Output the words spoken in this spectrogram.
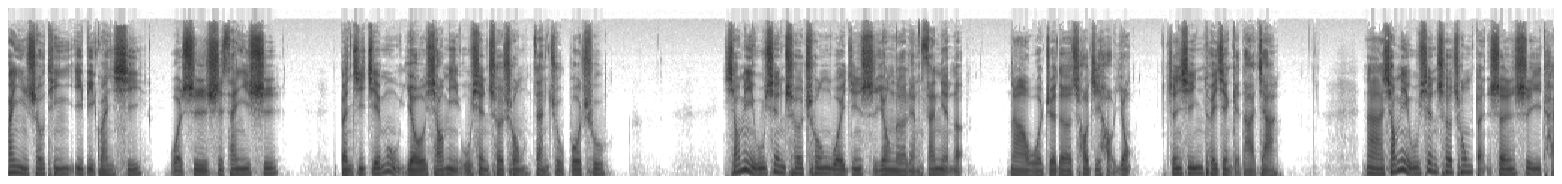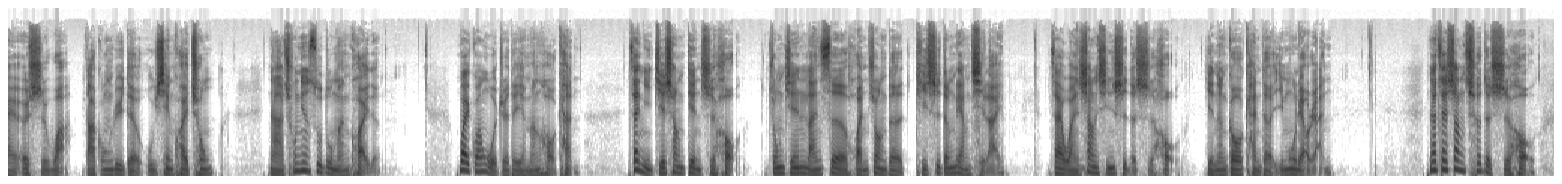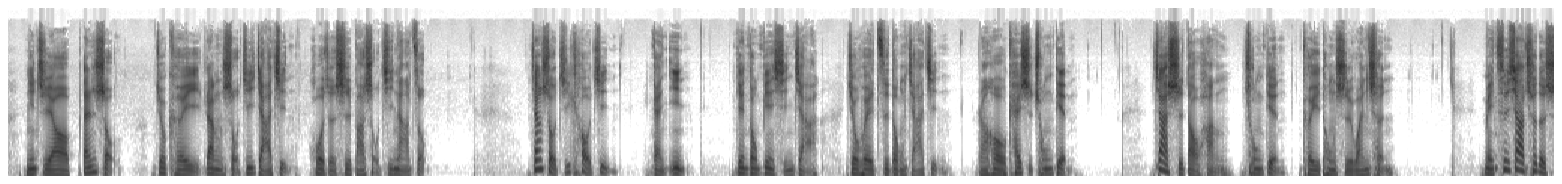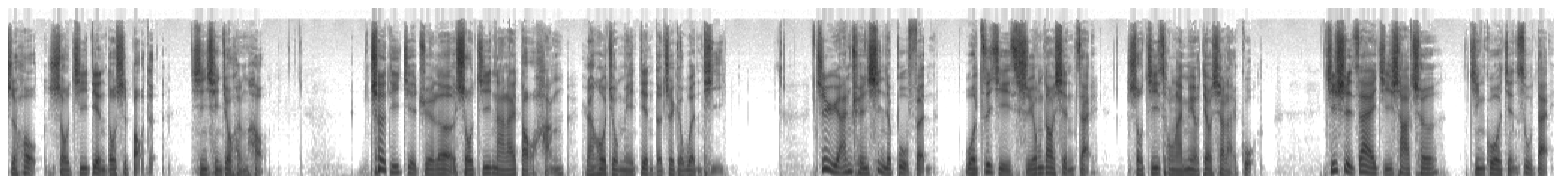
欢迎收听一币关系，我是十三医师。本集节目由小米无线车充赞助播出。小米无线车充我已经使用了两三年了，那我觉得超级好用，真心推荐给大家。那小米无线车充本身是一台二十瓦大功率的无线快充，那充电速度蛮快的，外观我觉得也蛮好看。在你接上电之后，中间蓝色环状的提示灯亮起来，在晚上行驶的时候也能够看得一目了然。那在上车的时候，你只要单手就可以让手机夹紧，或者是把手机拿走，将手机靠近，感应电动变形夹就会自动夹紧，然后开始充电，驾驶导航充电。可以同时完成。每次下车的时候，手机电都是饱的，心情就很好，彻底解决了手机拿来导航，然后就没电的这个问题。至于安全性的部分，我自己使用到现在，手机从来没有掉下来过，即使在急刹车、经过减速带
